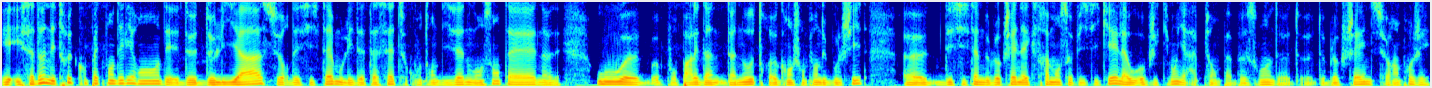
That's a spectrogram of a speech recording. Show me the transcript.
Et, et ça donne des trucs complètement délirants, des- de, de l'IA sur des systèmes où les datasets se comptent en dizaines ou en centaines, euh, ou euh, pour parler d'un d'un autre grand champion du bullshit, euh, des systèmes de blockchain extrêmement sophistiqués, là où objectivement il n'y a absolument pas besoin de, de- de blockchain sur un projet.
